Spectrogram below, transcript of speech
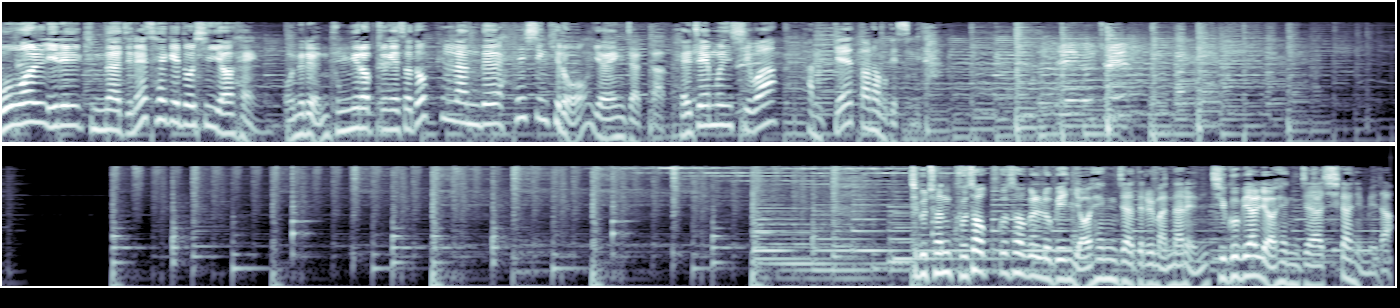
5월 1일 김나진의 세계도시 여행. 오늘은 북유럽 중에서도 핀란드 헬싱키로 여행작가 배재문 씨와 함께 떠나보겠습니다. 지구촌 구석구석을 누빈 여행자들을 만나는 지구별 여행자 시간입니다.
